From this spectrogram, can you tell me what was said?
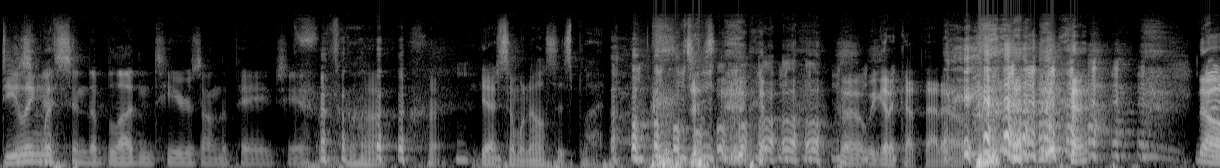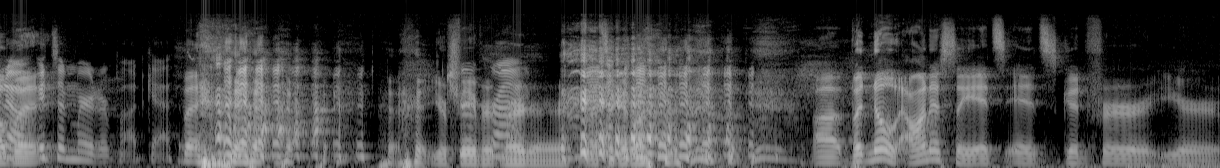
dealing with missing the blood and tears on the page. Yeah. uh-huh. yeah, someone else's blood. Just- Uh, we got to cut that out. No, no, no, but it's a murder podcast. but your True favorite crime. murderer. That's a good one. Uh, but no, honestly, it's it's good for your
